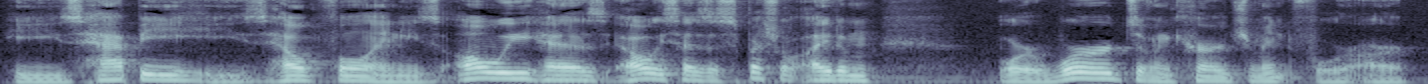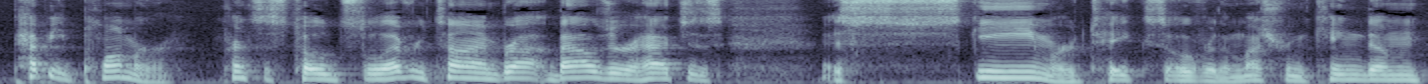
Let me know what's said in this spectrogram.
He's happy, he's helpful, and he's always has always has a special item or words of encouragement for our peppy plumber, Princess Toadstool. Every time Bowser hatches a scheme or takes over the Mushroom Kingdom,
